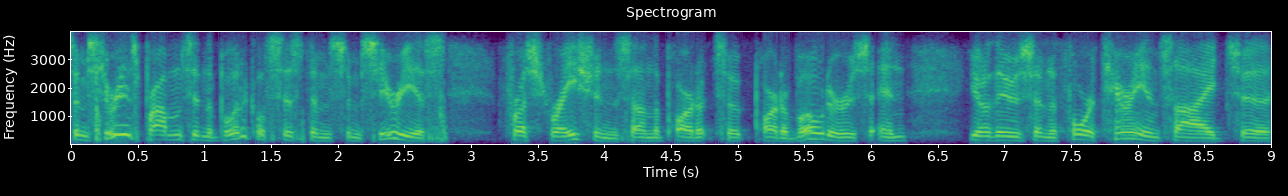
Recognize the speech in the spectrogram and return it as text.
some serious problems in the political system, some serious frustrations on the part of, to part of voters, and you know there's an authoritarian side to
